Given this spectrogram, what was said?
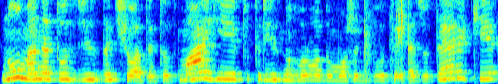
Ну, у мене тут звіздачоти, тут магії, тут різного роду можуть бути езотерики.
